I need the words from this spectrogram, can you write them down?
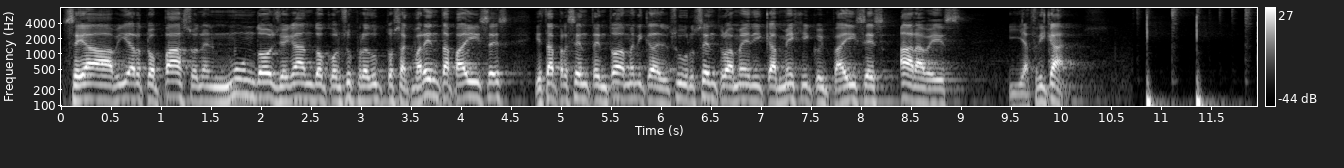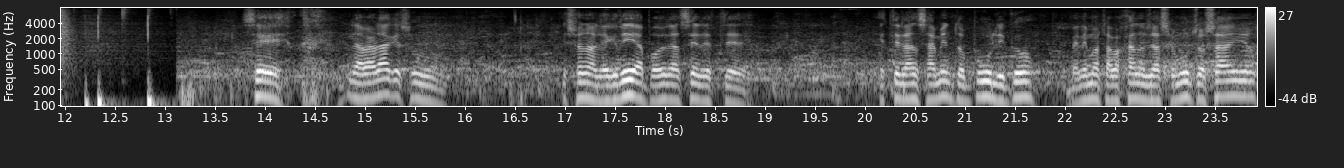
se ha abierto paso en el mundo, llegando con sus productos a 40 países y está presente en toda América del Sur, Centroamérica, México y países árabes y africanos. Sí, la verdad que es, un, una alegría poder hacer este, este lanzamiento público Venimos trabajando ya hace muchos años,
